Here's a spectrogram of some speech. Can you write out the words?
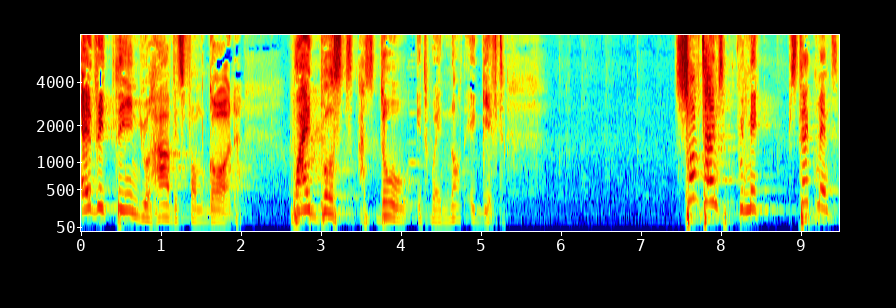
everything you have is from God, why boast as though it were not a gift? Sometimes we make statements,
